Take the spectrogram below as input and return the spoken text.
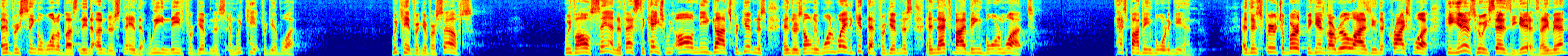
Every single one of us need to understand that we need forgiveness, and we can't forgive what? We can't forgive ourselves. We've all sinned. If that's the case, we all need God's forgiveness. And there's only one way to get that forgiveness, and that's by being born what? That's by being born again. And then spiritual birth begins by realizing that Christ, what? He is who he says he is. Amen?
